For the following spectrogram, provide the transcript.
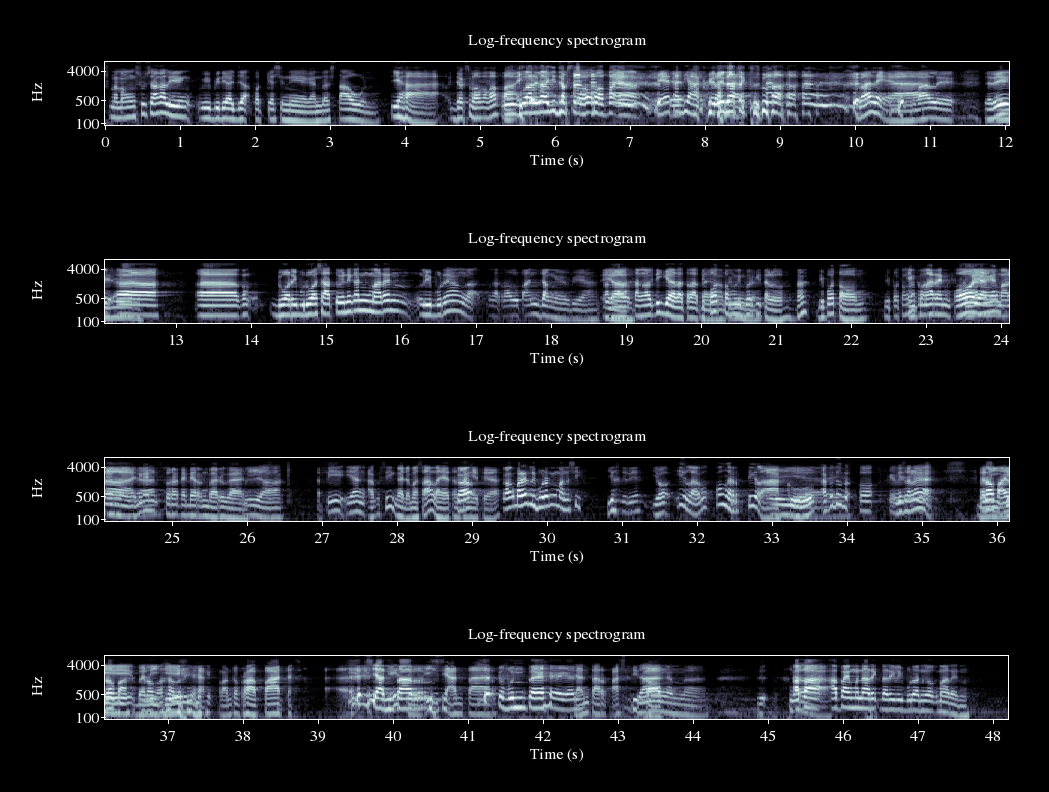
memang susah kali Wibi diajak podcast ini ya kan, udah setahun. Ya, jokes bapak-bapak. Uh, keluarin lagi jokes sama bapak ya. Kayak tadi aku Ini udah tag dua. Balik ya. Balik. Jadi eh eh, ke- 2021 ini kan kemarin liburnya nggak nggak terlalu panjang ya, Bi ya. Tanggal Iya. tanggal 3 rata-rata ya. Dipotong hampir libur minggu. kita loh. Hah? Dipotong. Dipotong yang apa? kemarin. Oh, kemarin yang kan, kemarin ah, ya, ini ya. kan surat edaran baru kan. Iya. Tapi yang aku sih nggak ada masalah ya tentang Kau- itu ya. Kau kemarin liburan ke mana sih? Ya, Jadinya. yo ilah, kok, kok ngerti lah aku. Iya, aku tuh kok kayak misalnya Eropa, Baligi, Eropa, Baligi, Eropa, Baligi. rantau rapat. Siantar. Itu, siantar. Kebun teh ya kan. Siantar pasti top. Janganlah. Enggak Apa lah. apa yang menarik dari liburan kau kemarin?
